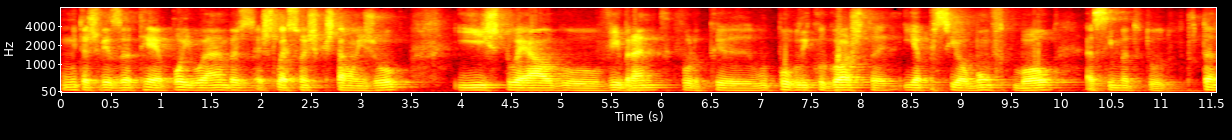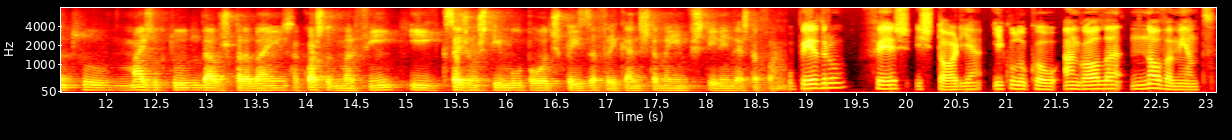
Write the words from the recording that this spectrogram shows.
muitas vezes até apoio a ambas as seleções que estão em jogo e isto é algo vibrante porque o público gosta e aprecia o bom futebol acima de tudo. Portanto, mais do que tudo, dar os parabéns à Costa de Marfim e que seja um estímulo para outros países africanos também investirem desta forma. O Pedro fez história e colocou Angola novamente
